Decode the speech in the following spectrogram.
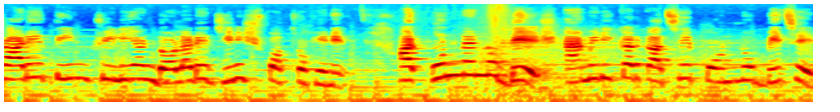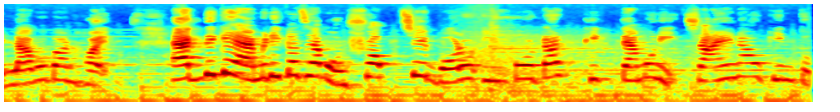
সাড়ে তিন ট্রিলিয়ন ডলারের জিনিসপত্র কেনে। আর অন্যান্য দেশ আমেরিকার কাছে পণ্য বেচে লাভবান হয়। একদিকে আমেরিকা যেমন সবচেয়ে বড় ইম্পোর্টার ঠিক তেমনই চায়নাও কিন্তু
